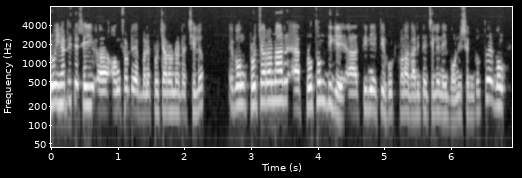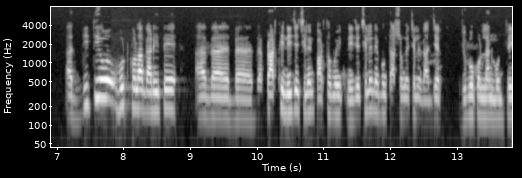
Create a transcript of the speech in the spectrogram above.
নৈহাটিতে সেই অংশটি মানে প্রচারণাটা ছিল। এবং প্রচারণার প্রথম দিকে তিনি একটি হুটখোলা গাড়িতে ছিলেন এই বনি সেনগুপ্ত এবং দ্বিতীয় হুটখোলা গাড়িতে প্রার্থী নিজে ছিলেন পার্থময়িক নিজে ছিলেন এবং তার সঙ্গে ছিলেন রাজ্যের যুব কল্যাণ মন্ত্রী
